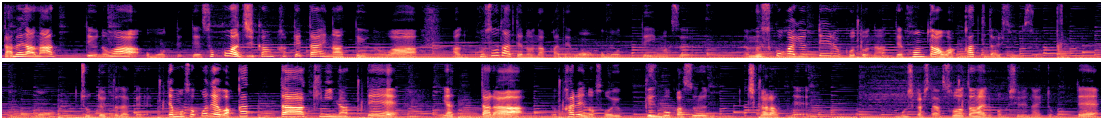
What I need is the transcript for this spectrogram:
ダメだなっていうのは思っててそこは時間かけたいなっていうのはあの子育ての中でも思っています。息子が言っていることなんて本当は分かってたりするんですよ。もうちょっと言っただけで。でもそこで分かった気になってやったら彼のそういう言語化する力ってもしかしたら育たないのかもしれないと思って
